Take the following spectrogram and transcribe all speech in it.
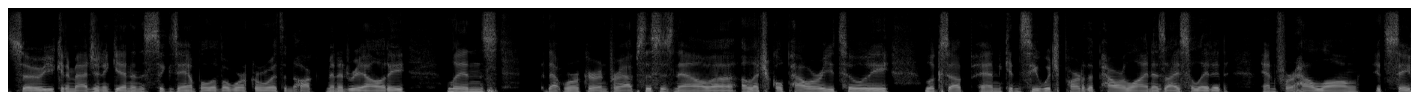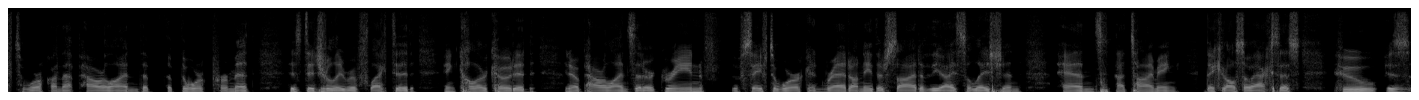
So you can imagine again in this example of a worker with an augmented reality lens that worker, and perhaps this is now a electrical power utility, looks up and can see which part of the power line is isolated and for how long it's safe to work on that power line. The, the, the work permit is digitally reflected and color coded, you know, power lines that are green, safe to work, and red on either side of the isolation and uh, timing. They could also access who is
